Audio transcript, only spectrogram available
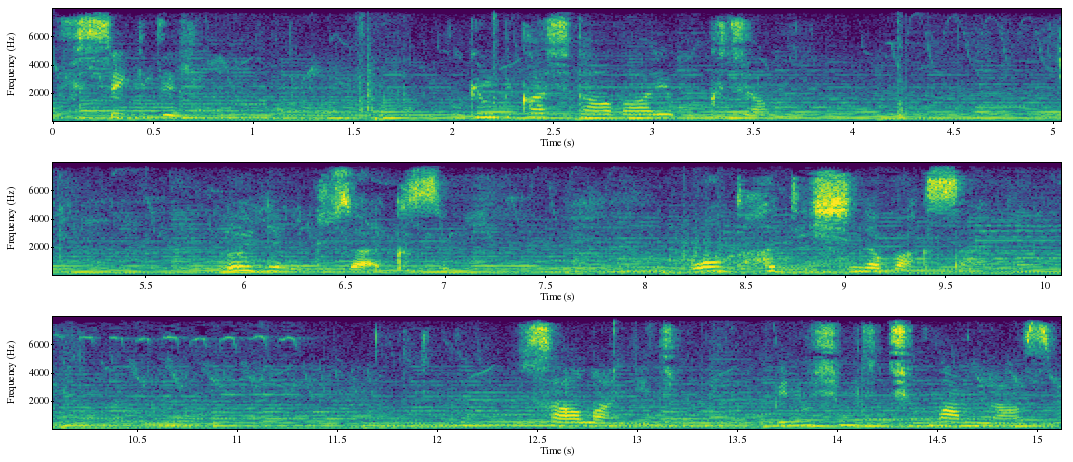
Ofise giderim. Bugün birkaç davaya bakacağım. Öyle mi güzel kızım? Oldu hadi işine bak sen. Sağ ol anneciğim. Benim şimdi çıkmam lazım.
